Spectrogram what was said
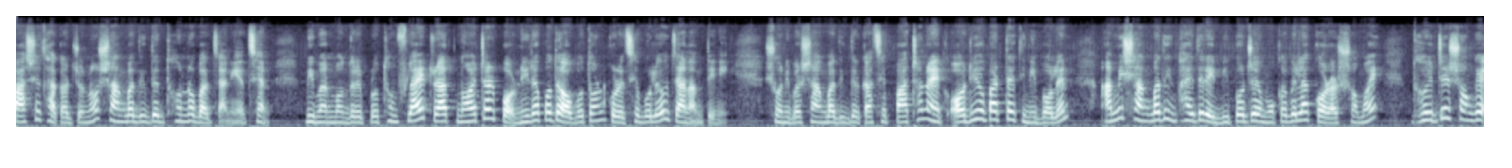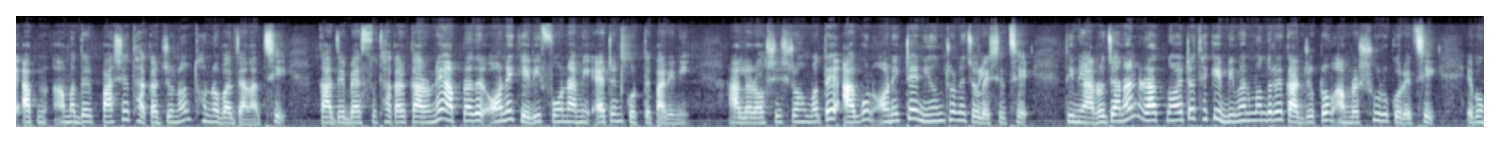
পাশে থাকার জন্য সাংবাদিকদের ধন্যবাদ জানিয়েছেন। বিমানবন্দরের প্রথম ফ্লাইট রাত নয়টার পর নিরাপদে অবতরণ করেছে বলেও জানান তিনি। শনিবার সাংবাদিকদের কাছে পাঠানো এক অডিও বার্তায় তিনি বলেন, আমি সাংবাদিক ভাইদের এই বিপর্যয় মোকাবেলা করার সময় ধৈর্যের সঙ্গে আমাদের পাশে থাকার জন্য ধন্যবাদ জানাচ্ছি। কাজে ব্যস্ত থাকার কারণে আপনাদের অনেকেরই ফোন আমি অ্যাটেন্ড করতে পারিনি। আল্লাহর অশেষ রহমতে আগুন অনেকটাই নিয়ন্ত্রণে চলে এসেছে। তিনি আরও জানান, রাত নয়টা থেকে বিমানবন্দরের কার্যক্রম আমরা শুরু করেছি এবং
